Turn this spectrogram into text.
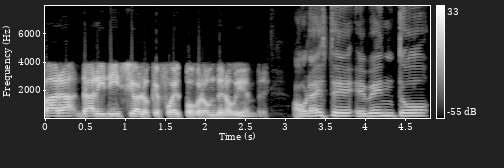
para dar inicio a lo que fue el pogrom de noviembre. Ahora, este evento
